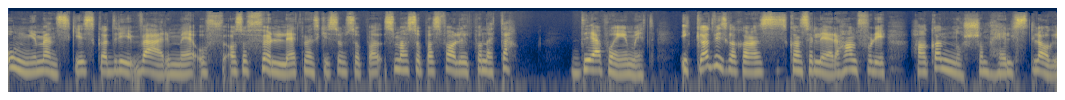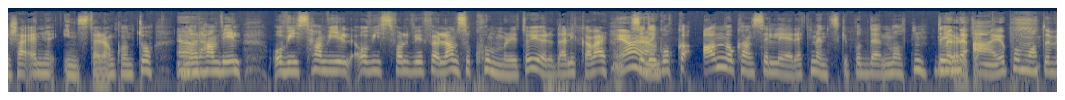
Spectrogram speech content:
unge mennesker skal drive, være med og altså følge et menneske som, såpass, som er såpass farlig ut på nettet. Det er poenget mitt. Ikke at vi skal kans- kansellere han, fordi han kan når som helst lage seg en Instagram-konto Ja. når han vil. Og hvis, han vil. og hvis folk vil følge han, så kommer de til å gjøre det likevel. Ja, Så det går ikke an å kansellere et menneske på den måten. Det Men det det er jo på en måte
